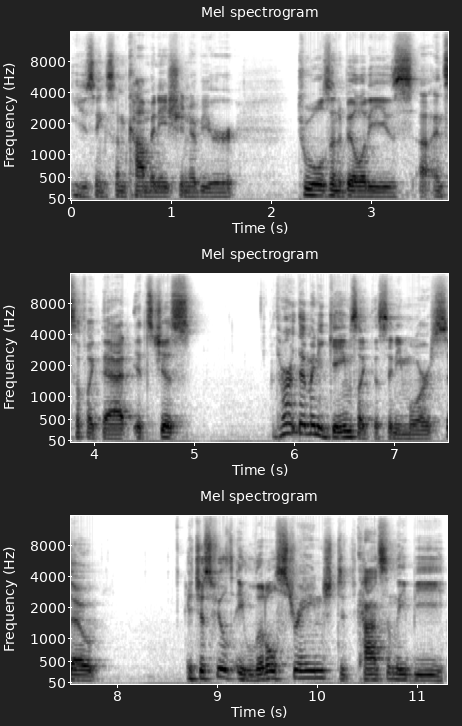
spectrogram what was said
using some combination of your tools and abilities uh, and stuff like that. It's just there aren't that many games like this anymore so it just feels a little strange to constantly be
